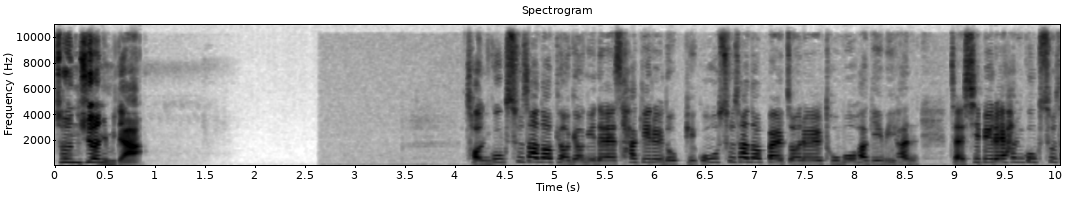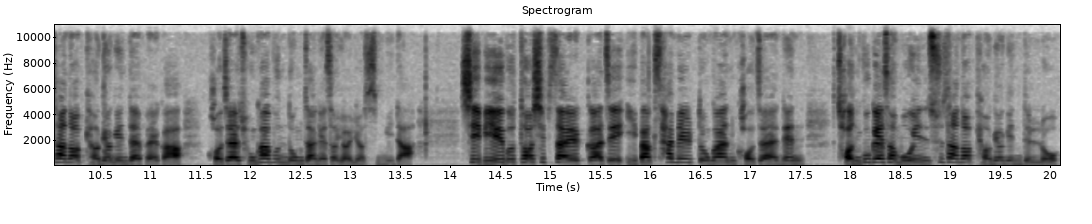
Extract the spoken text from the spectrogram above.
전주연입니다. 전국 수산업 경영인의 사기를 높이고 수산업 발전을 도모하기 위한 제11회 한국수산업 경영인 대회가 거제 종합운동장에서 열렸습니다. 12일부터 14일까지 2박 3일 동안 거제에는 전국에서 모인 수산업 경영인들로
